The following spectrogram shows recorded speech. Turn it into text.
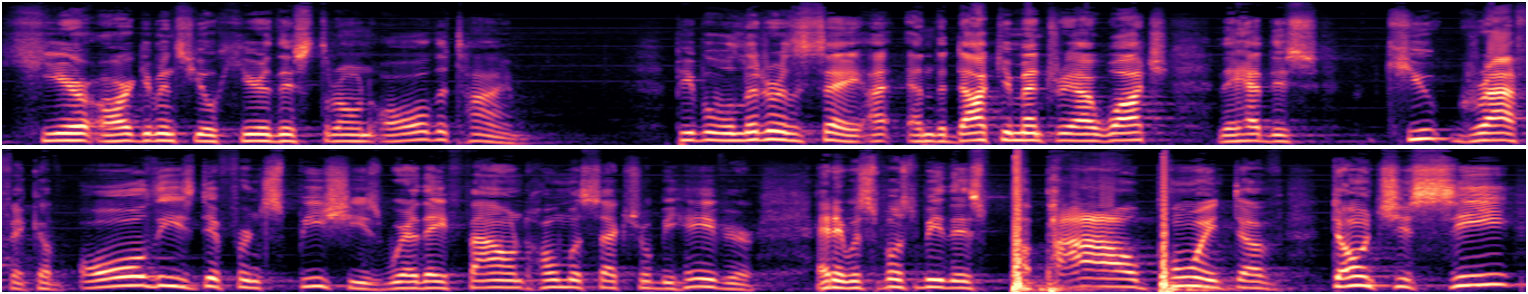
hear arguments, you'll hear this thrown all the time. People will literally say, and the documentary I watched, they had this cute graphic of all these different species where they found homosexual behavior. And it was supposed to be this pow point of, don't you see?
